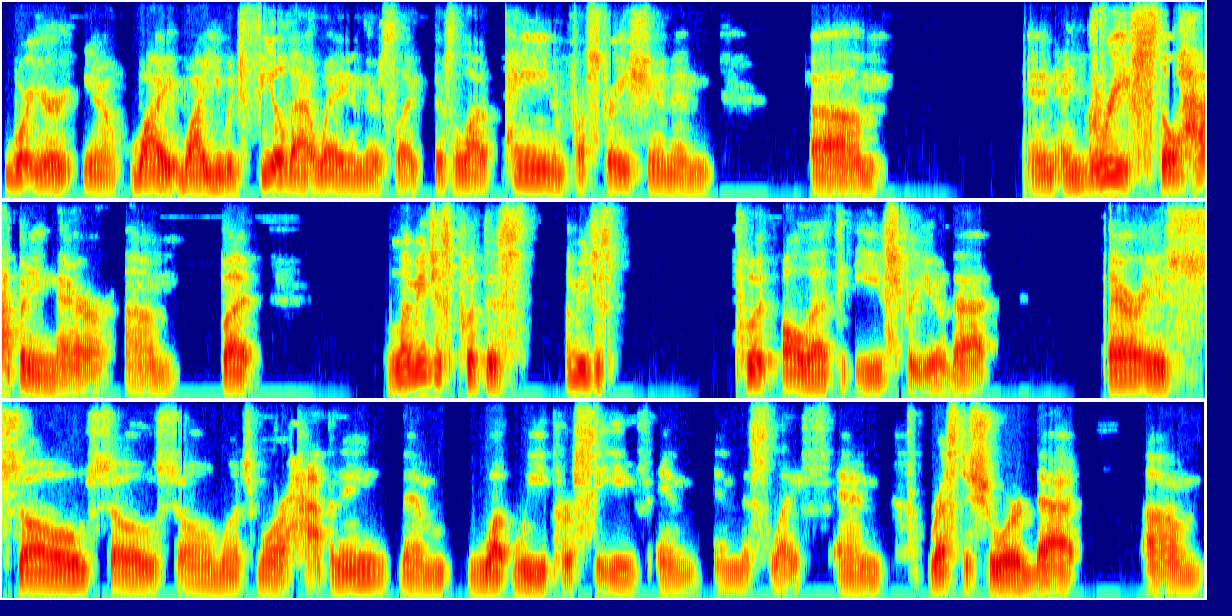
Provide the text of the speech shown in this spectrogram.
where you're, you know, why why you would feel that way. And there's like there's a lot of pain and frustration and um and and grief still happening there. Um, but let me just put this. Let me just put all that to ease for you that there is so so so much more happening than what we perceive in in this life. And rest assured that um,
